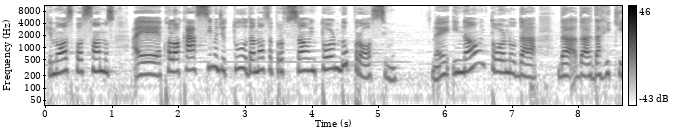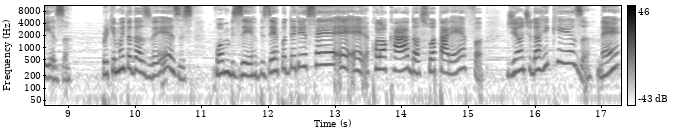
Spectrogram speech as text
que nós possamos é, colocar acima de tudo a nossa profissão em torno do próximo, né? E não em torno da, da, da, da riqueza. Porque muitas das vezes, como Bezerra, Bezerra poderia ser é, é, colocado a sua tarefa diante da riqueza, né?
